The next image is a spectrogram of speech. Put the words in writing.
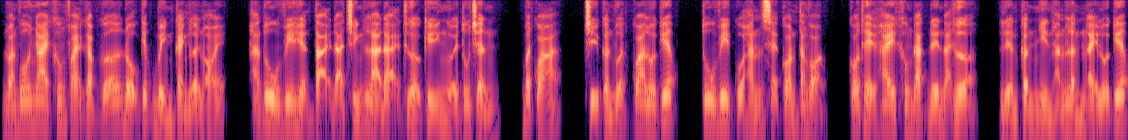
đoàn vô nhai không phải gặp gỡ độ kiếp bình cảnh lời nói, hắn tu vi hiện tại đã chính là đại thừa kỳ người tu chân, bất quá, chỉ cần vượt qua lôi kiếp, tu vi của hắn sẽ còn tăng vọt, có thể hay không đạt đến đại thừa, liền cần nhìn hắn lần này lôi kiếp,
